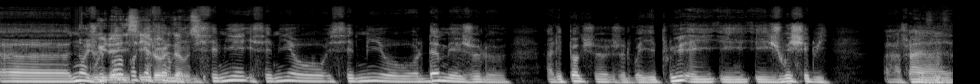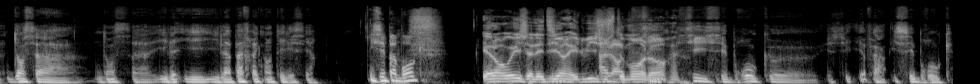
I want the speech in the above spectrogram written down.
Euh, non, il Ou jouait il a pas au poker fermé. Il s'est mis, il s'est mis au, il s'est mis au hold'em et je le, à l'époque, je, je le voyais plus et, il- et- et il jouait chez lui. Enfin, dans sa, dans sa, il, il, il a pas fréquenté les cercles. Il s'est pas broke? Et alors, oui, j'allais dire, et lui, justement, alors, si, si, c'est broke, euh, c'est- enfin, c'est broke.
